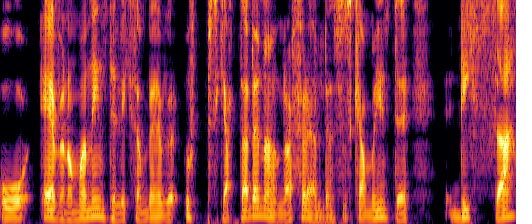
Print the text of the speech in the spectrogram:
Och även om man inte liksom behöver uppskatta den andra föräldern så ska man ju inte dissa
